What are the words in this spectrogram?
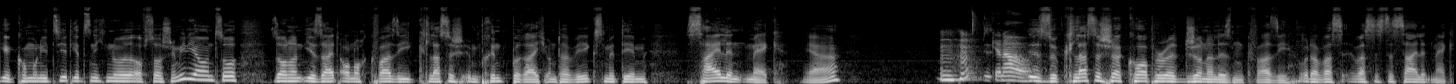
ihr kommuniziert jetzt nicht nur auf Social Media und so, sondern ihr seid auch noch quasi klassisch im Printbereich unterwegs mit dem Silent Mac, ja? Mhm, genau. Ist so klassischer Corporate Journalism quasi. Oder was, was ist das Silent Mac?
